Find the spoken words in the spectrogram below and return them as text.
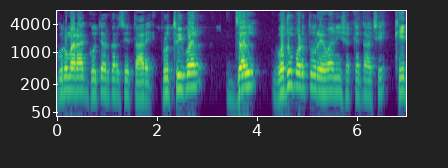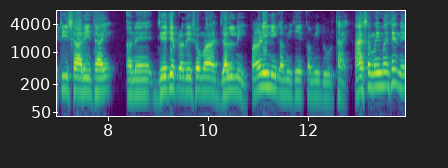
ગુરુ મહારાજ ગોચર કરશે તારે. પૃથ્વી પર જલ વધુ પડતું રહેવાની શક્યતા છે. ખેતી સારી થાય અને જે જે પ્રદેશોમાં જલની, પાણીની કમી છે એ કમી દૂર થાય. આ સમયમાં છે ને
